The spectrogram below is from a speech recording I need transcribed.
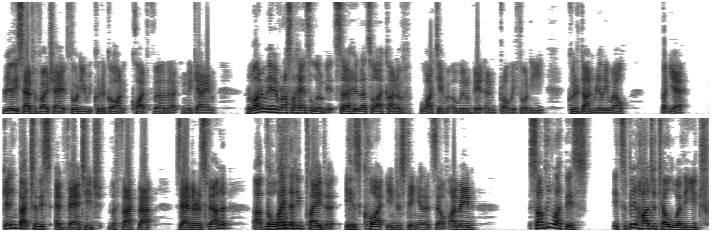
really sad for Voce. Thought he could have gone quite further in the game. Reminded me of Russell Hantz a little bit, so that's why I kind of liked him a little bit and probably thought he could have done really well. But yeah, getting back to this advantage, the fact that Xander has found it. Uh, the way that he played it is quite interesting in itself. I mean, something like this, it's a bit hard to tell whether you tr-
